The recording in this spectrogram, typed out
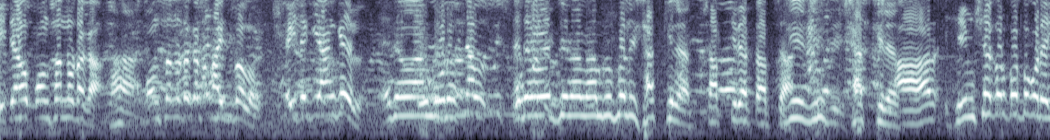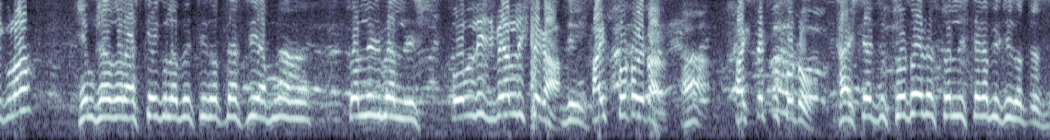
এইটাও পঞ্চান্ন টাকা। হ্যাঁ। পঞ্চান্ন টাকার সাইজ ভালো। এইটা কি আঙ্কেল? এটাও Original? এটা অরিজিনাল নাম রূপালী সাতক্ষীরার। সাতক্ষীরাটা আচ্ছা। জি জি জি সাতক্ষীরার। আর হিমসাগর কত করে এইগুলো হিমসাগর আজকে এগুলো বিক্রি করতে আসছি আপনার চল্লিশ বিয়াল্লিশ। চল্লিশ বিয়াল্লিশ টাকা? জি। সাইজ ছোট এটার? হ্যাঁ। সাইজটা একটু ছোট। সাইজটা একটু ছোট এটা চল্লিশ টাকা বিক্রি করতেছে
